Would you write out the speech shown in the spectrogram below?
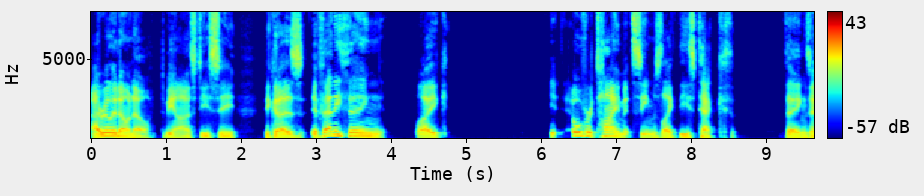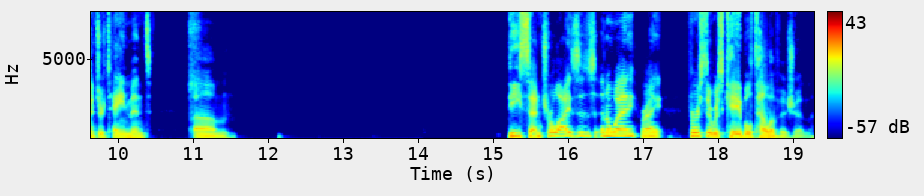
I really don't know, to be honest, DC, because if anything, like it, over time, it seems like these tech things, entertainment, um, decentralizes in a way, right? First, there was cable television,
